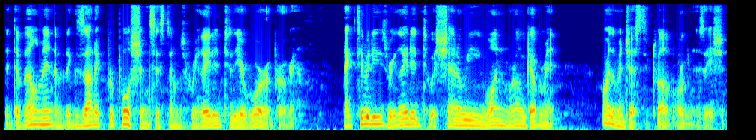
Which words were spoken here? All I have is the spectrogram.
the development of exotic propulsion systems related to the Aurora program, activities related to a shadowy one world government or the Majestic 12 organization.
